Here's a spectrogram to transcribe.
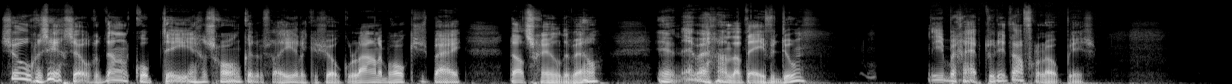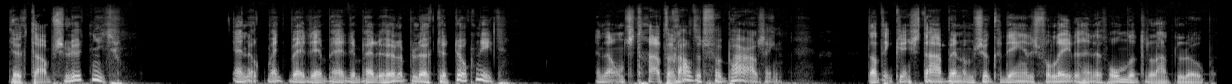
Zo gezegd, zo gedaan. Kop thee ingeschonken. Er zijn heerlijke chocoladebrokjes bij. Dat scheelde wel. En, en we gaan dat even doen. Je begrijpt hoe dit afgelopen is. Lukt absoluut niet. En ook met, bij, de, bij, de, bij de hulp lukt het ook niet. En dan ontstaat er altijd verbazing. Dat ik in staat ben om zulke dingen dus volledig in het honden te laten lopen.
